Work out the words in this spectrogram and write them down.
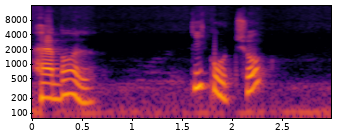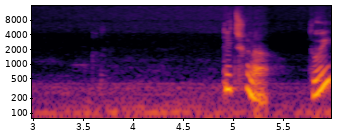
হ্যাঁ বল। কি করছ? কিছু না। তুই?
